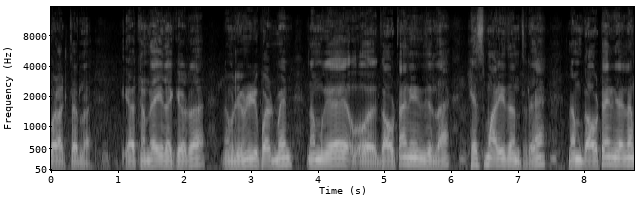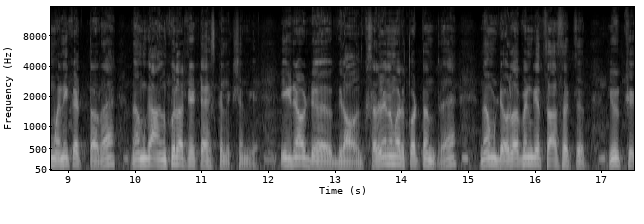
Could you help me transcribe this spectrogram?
ಕೊಡಾಕ್ತಾರಲ್ಲ. ಯಾಕಂದ್ರೆ ಕಂದಾಯ ಇಲಾಖೆಯವರು ನಮ್ಮ ರೆವಿನ್ಯೂ ಡಿಪಾರ್ಟ್ಮೆಂಟ್ ನಮಗೆ ಗೌಟಾನ್ ಏನಿದಿಲ್ಲ, ಹೆಸ್ ಮಾಡಿದಂತ್ರೆ ನಮ್ಮ ಗೌಟಾನ್ ಇಲ್ಲ ಮನೆ ಕಟ್ತಾರೆ, ನಮ್ಗೆ ಅನುಕೂಲ ಆಗ್ತೈತೆ ಟ್ಯಾಕ್ಸ್ ಕಲೆಕ್ಷನ್ಗೆ. ಈಗ ನಾವು ಸರ್ವೆ ನಂಬರ್ ಕೊಟ್ಟಂತ್ರೆ ನಮ್ಮ ಡೆವಲಪ್ಮೆಂಟ್ಗೆ ತ್ರಾಸ ಆಗ್ತದೆ ಇವ್ರು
